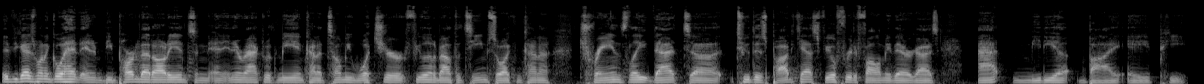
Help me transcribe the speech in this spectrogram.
if you guys want to go ahead and be part of that audience and, and interact with me and kind of tell me what you're feeling about the team, so I can kind of translate that uh, to this podcast, feel free to follow me there, guys at Media by AP.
